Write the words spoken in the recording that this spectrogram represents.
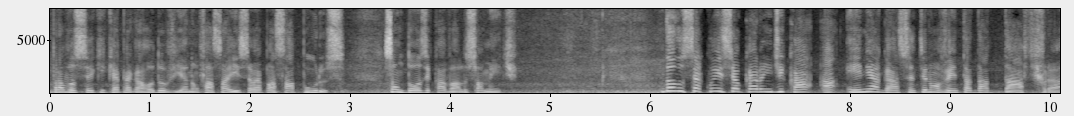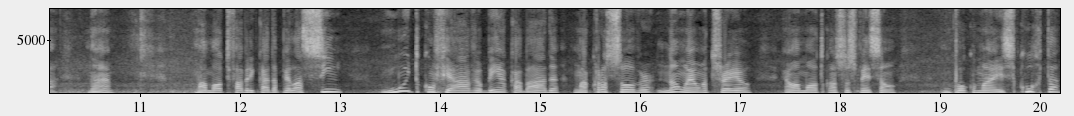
para você que quer pegar rodovia. Não faça isso, você vai passar apuros. São 12 cavalos somente. Dando sequência, eu quero indicar a NH190 da Dafra, né? Uma moto fabricada pela Sim, muito confiável, bem acabada, uma crossover, não é uma trail, é uma moto com a suspensão um pouco mais curta,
